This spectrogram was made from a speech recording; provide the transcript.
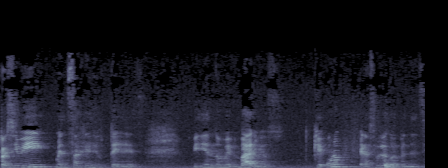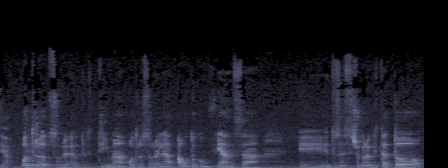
Recibí mensajes de ustedes pidiéndome varios, que uno era sobre la codependencia, otro sobre la autoestima, otro sobre la autoconfianza. Eh, entonces yo creo que está todo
